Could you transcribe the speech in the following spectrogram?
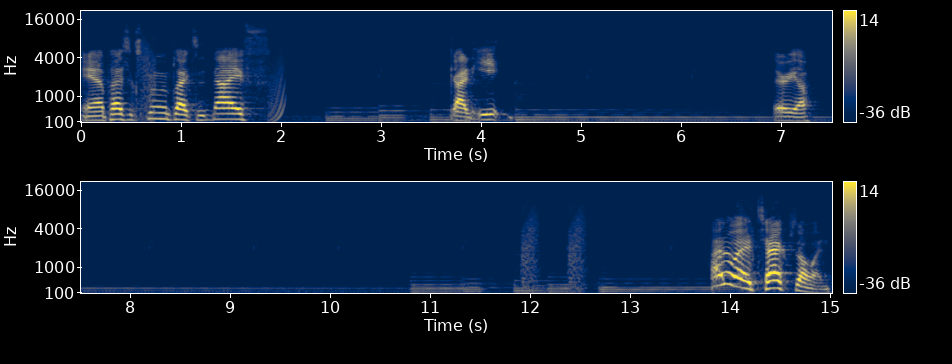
Yeah, plastic spoon, plastic knife. Gotta eat. There you go. How do I attack someone?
